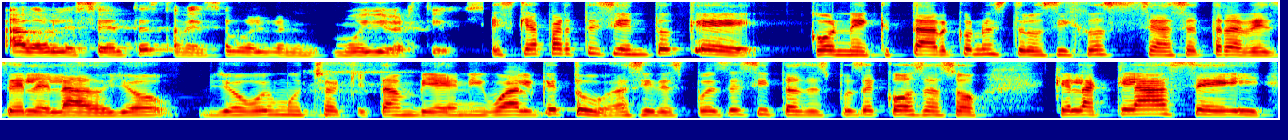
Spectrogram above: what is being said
adolescentes también se vuelven muy divertidos. Es que aparte siento que conectar con nuestros hijos se hace a través del helado. Yo, yo voy mucho aquí también, igual que tú, así después de citas, después de cosas, o que la clase, y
